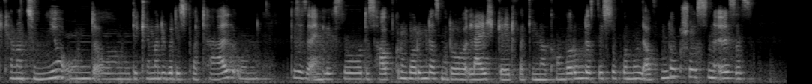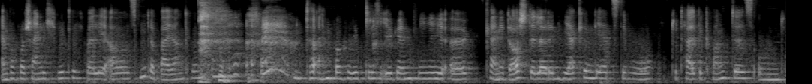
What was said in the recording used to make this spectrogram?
die kommen zu mir und ähm, die kommen über das Portal und das ist eigentlich so das Hauptgrund, warum dass man da leicht Geld verdienen kann. Warum dass das so von 0 auf 100 geschossen ist, ist Einfach wahrscheinlich wirklich, weil ich aus Niederbayern komme und da einfach wirklich irgendwie äh, keine Darstellerin herkommt jetzt, die wo total bekannt ist und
